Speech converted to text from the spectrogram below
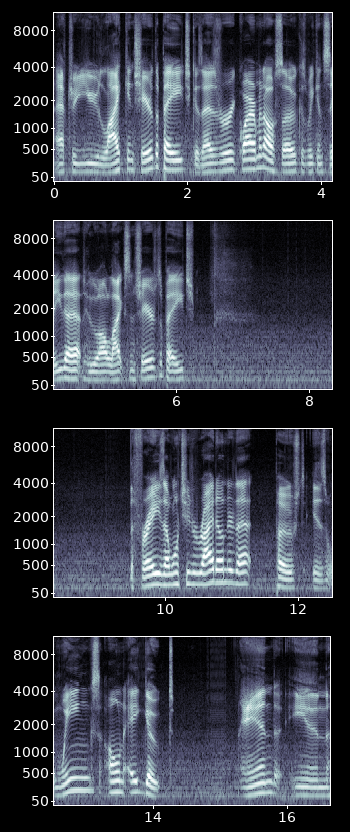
after you like and share the page, because that is a requirement also, because we can see that who all likes and shares the page. The phrase I want you to write under that post is wings on a goat. And in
